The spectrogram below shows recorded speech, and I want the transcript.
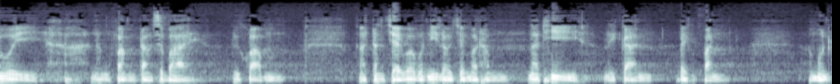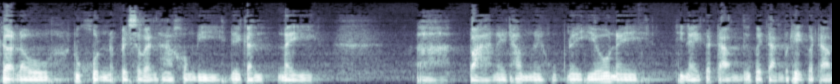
ด้วยนั่งฟังตามสบาย ด้วยความตั้งใจว่าวันนี้เราจะมาทำหน้าที่ในการแบ่งปัน เหมือนกับเราทุกคนไปแสวงหาของดีด้วยกันใน ป่าในถ้ำในหุบในเฮี้ยวในที่ไหนก็ตาม หรือไปต่างประเทศก็ตาม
